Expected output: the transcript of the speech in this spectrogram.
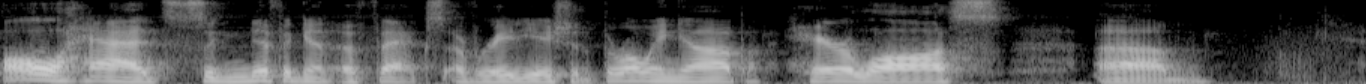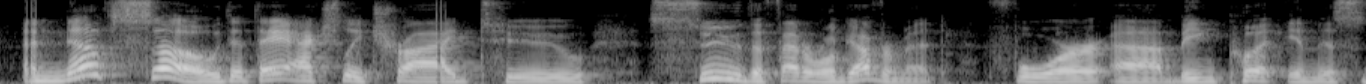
all had significant effects of radiation, throwing up, hair loss. Um, Enough so that they actually tried to sue the federal government for uh, being put in this,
